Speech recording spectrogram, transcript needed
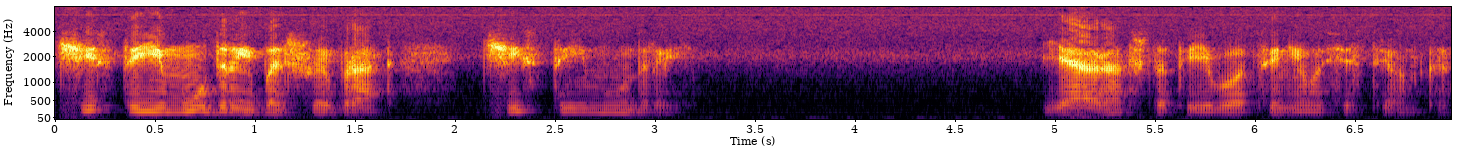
Чистый и мудрый большой брат, чистый и мудрый. Я рад, что ты его оценила, сестренка.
